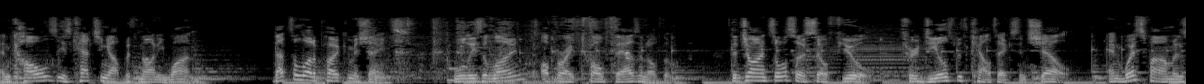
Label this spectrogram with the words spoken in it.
and Coles is catching up with 91. That's a lot of poker machines. Woolies alone operate 12,000 of them. The giants also sell fuel through deals with Caltex and Shell, and Wesfarmers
